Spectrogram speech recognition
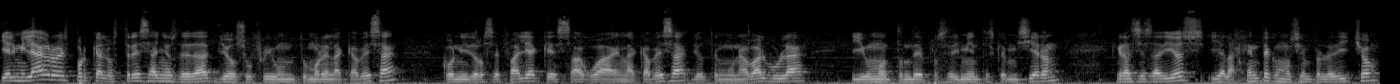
Y el milagro es porque a los 13 años de edad yo sufrí un tumor en la cabeza con hidrocefalia, que es agua en la cabeza. Yo tengo una válvula y un montón de procedimientos que me hicieron. Gracias a Dios y a la gente, como siempre lo he dicho,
